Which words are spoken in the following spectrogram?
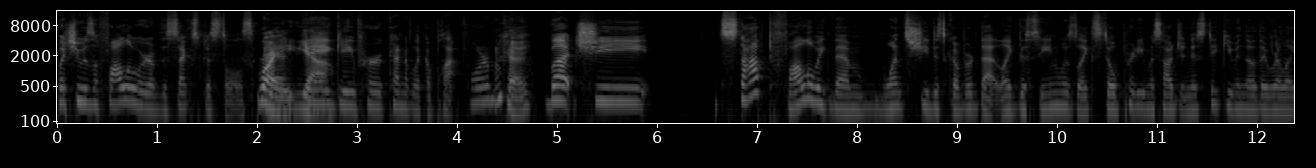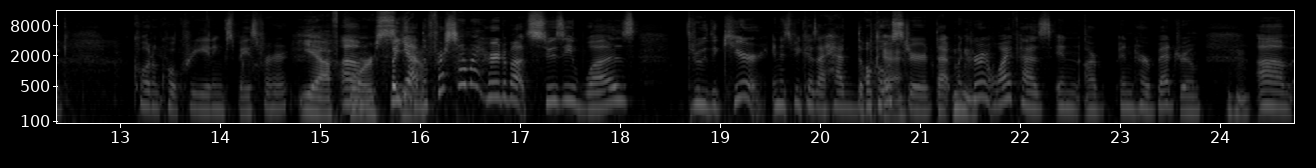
but she was a follower of the Sex Pistols. Right, and yeah. They gave her kind of like a platform, Okay. but she stopped following them once she discovered that like the scene was like still pretty misogynistic, even though they were like quote unquote creating space for her. Yeah, of Um, course. But yeah, the first time I heard about Siouxsie was through The Cure, and it's because I had the Okay. poster that my Mhm. current wife has in our in her bedroom. Mhm. Um,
